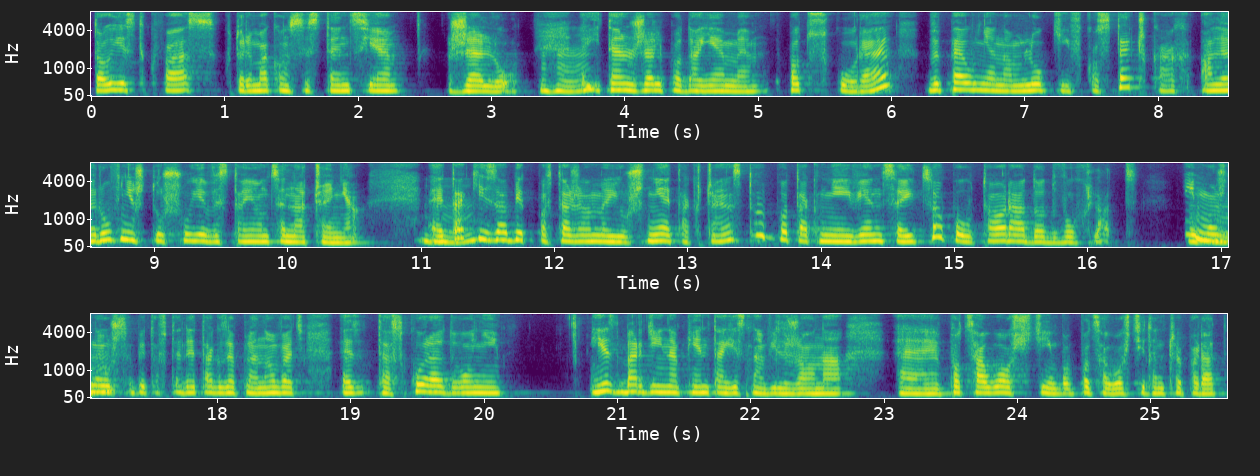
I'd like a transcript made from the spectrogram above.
to jest kwas, który ma konsystencję żelu. Mhm. I ten żel podajemy pod skórę, wypełnia nam luki w kosteczkach, ale również tuszuje wystające naczynia. E, mhm. Taki zabieg powtarzamy już nie tak często, bo tak mniej więcej co półtora do dwóch lat. I mhm. można już sobie to wtedy tak zaplanować. E, ta skóra dłoni jest bardziej napięta, jest nawilżona e, po całości, bo po całości ten preparat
